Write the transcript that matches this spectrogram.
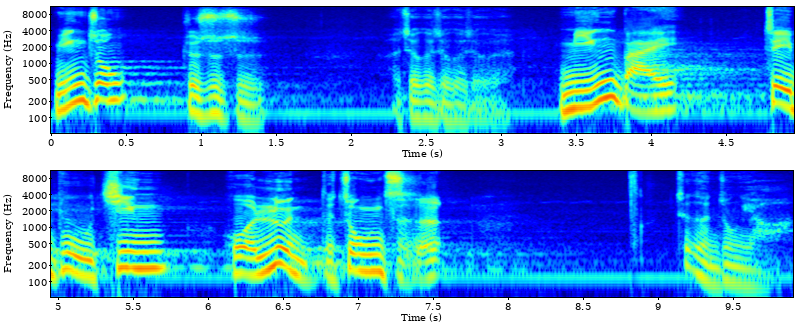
明宗就是指啊这个、这个、这个明白这部经或论的宗旨，这个很重要啊。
